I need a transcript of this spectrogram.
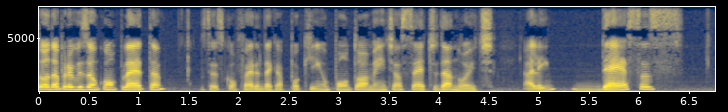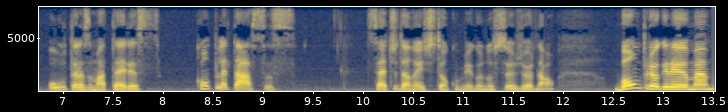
Toda a previsão completa vocês conferem daqui a pouquinho, pontualmente às 7 da noite. Além dessas outras matérias completaças, 7 da noite estão comigo no seu jornal. Bom programa,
